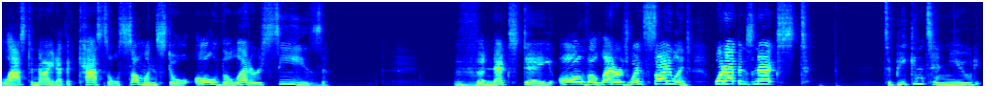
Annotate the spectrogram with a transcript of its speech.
Last night at the castle, someone stole all the letter C's. The next day, all the letters went silent. What happens next? To be continued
